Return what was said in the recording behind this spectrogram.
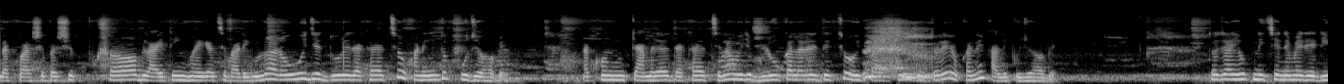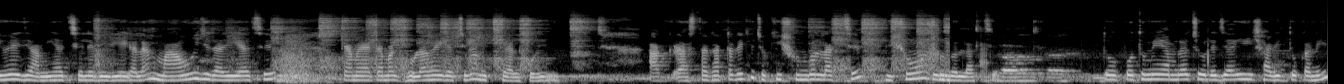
দেখো, আশেপাশে সব লাইটিং হয়ে গেছে বাড়িগুলো। আর ওই যে দূরে দেখা যাচ্ছে, ওখানে কিন্তু পুজো হবে। এখন ক্যামেরায় দেখা যাচ্ছে না, ওই যে ব্লু কালারের দেখছ, ওই পার্কের ভেতরে ওখানে কালী পুজো হবে। তো যাই হোক, নিচে নেমে রেডি হয়ে যে আমি আর ছেলে বেরিয়ে গেলাম। মা ওই যে দাঁড়িয়ে আছে। ক্যামেরাটা আমার ঘোলা হয়ে গেছিল, আমি খেয়াল করিনি। আর রাস্তাঘাটটা দেখেছ? কি সুন্দর লাগছে। ভীষণ সুন্দর লাগছে। তো প্রথমে আমরা চলে যাই শাড়ির দোকানে।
